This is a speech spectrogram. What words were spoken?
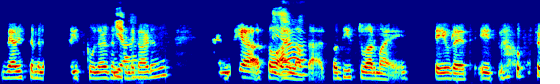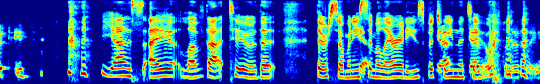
very similar to preschoolers and yeah. kindergartens. And yeah, so yeah. I love that. So these two are my favorite age groups to teach. yes, I love that too. That there's so many yeah. similarities between the two. Yes, absolutely.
